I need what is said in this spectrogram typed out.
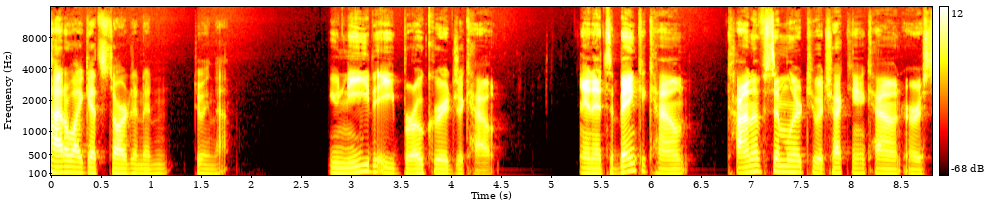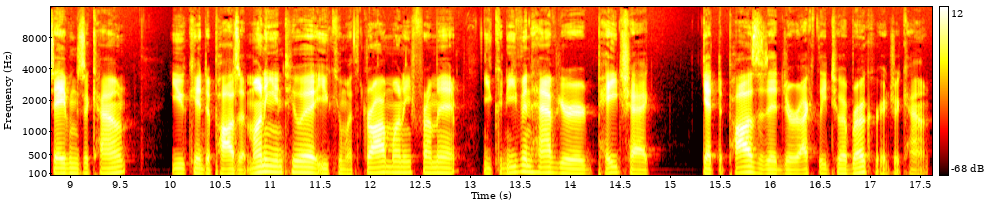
How do I get started in doing that? You need a brokerage account, and it's a bank account kind of similar to a checking account or a savings account. You can deposit money into it, you can withdraw money from it, you can even have your paycheck get deposited directly to a brokerage account.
